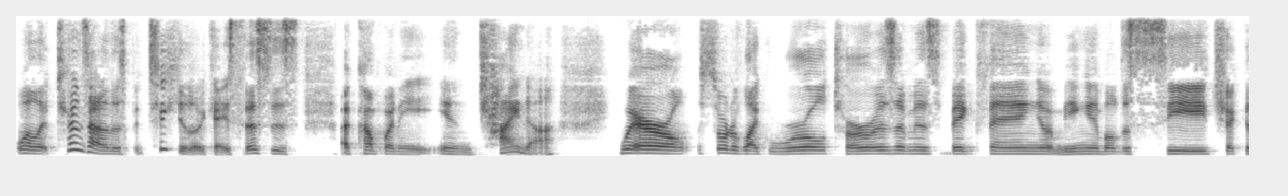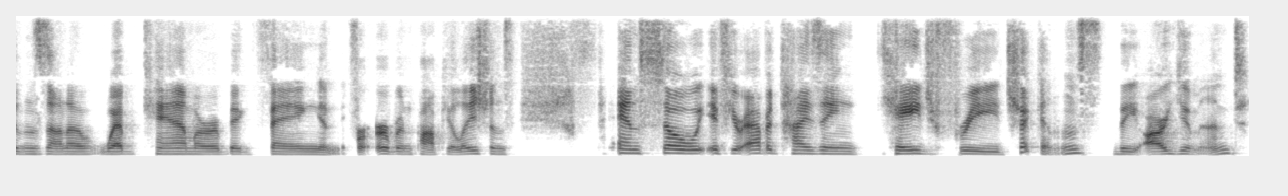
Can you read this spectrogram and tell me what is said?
Well, it turns out in this particular case, this is a company in China where sort of like rural tourism is a big thing, being able to see chickens on a webcam are a big thing, and for urban populations. And so, if you're advertising cage free chickens, the argument,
